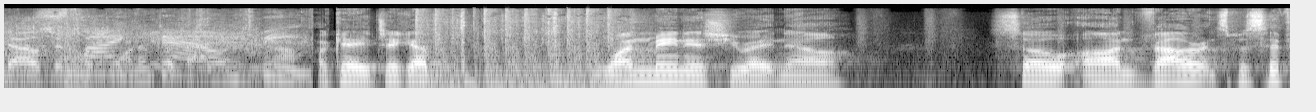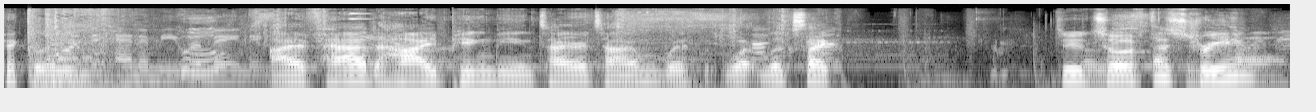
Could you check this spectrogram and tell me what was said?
2000 was one of the down bags. B. Okay, Jacob. One main issue right now. So on Valorant specifically, One enemy remaining. I've had high ping the entire time with what looks like. Dude, so if the stream, class.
